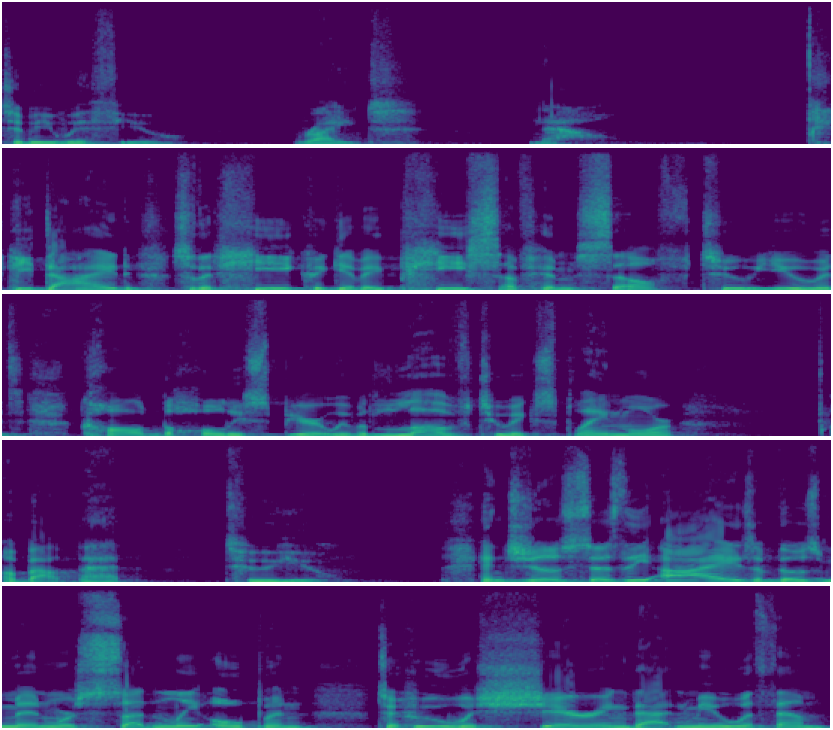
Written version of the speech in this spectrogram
to be with you right now. He died so that he could give a piece of himself to you. It's called the Holy Spirit. We would love to explain more about that to you. And just as the eyes of those men were suddenly open to who was sharing that meal with them,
